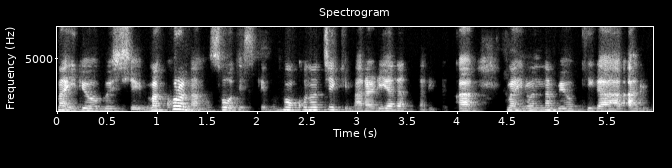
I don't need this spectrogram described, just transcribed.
まあ、医療物資、まあ、コロナもそうですけどもこの地域マラリアだったりとか、まあ、いろんな病気がある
